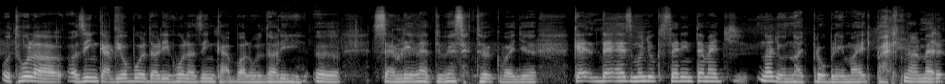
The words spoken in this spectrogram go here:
ott hol a, az inkább jobboldali, hol az inkább baloldali ö, szemléletű vezetők, vagy de ez mondjuk szerintem egy nagyon nagy probléma egy pártnál, mert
